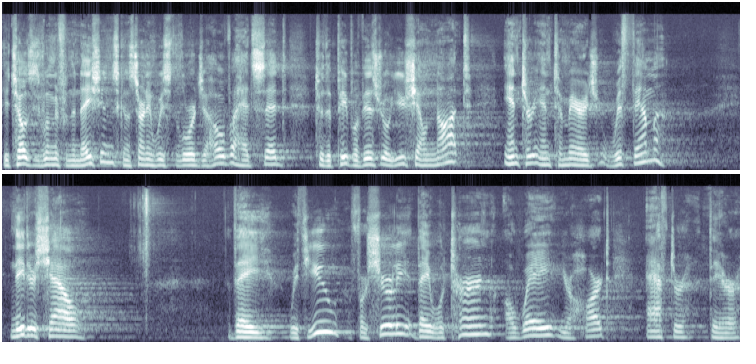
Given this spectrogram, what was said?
He chose these women from the nations concerning which the Lord Jehovah had said to the people of Israel, You shall not enter into marriage with them, neither shall they with you, for surely they will turn away your heart after their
